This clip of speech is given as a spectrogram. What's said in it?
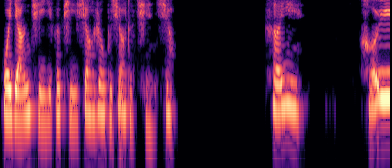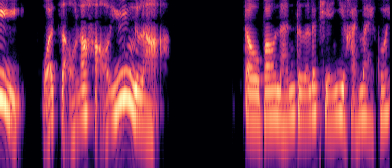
我扬起一个皮笑肉不笑的浅笑。可以。嘿，我走了好运了。豆包男得了便宜还卖乖，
